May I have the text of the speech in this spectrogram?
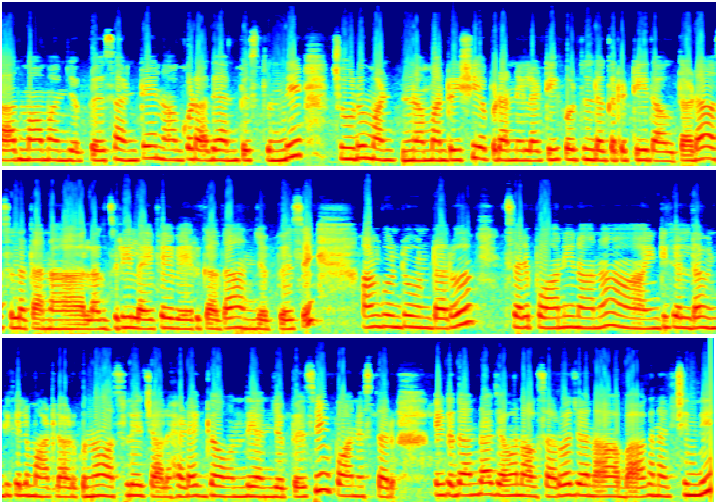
కాదు మామ అని చెప్పేసి అంటే నాకు కూడా అదే అనిపిస్తుంది. చూడు మన మన రిషి ఎప్పుడన్నా ఇలా టీ కొట్ల దగ్గర టీ తాగుతాడా? అసలు తన లగ్జరీ లైఫే వేరు కదా అని చెప్పేసి అనుకుంటూ ఉంటారు. సరే పోనీ నాన్న ఇంటికి వెళ్దాం ఇంటికి వెళ్ళి మాట్లాడుకుందాం. అసలే చాలా హెడేక్గా ఉంది అని చెప్పేసి పోనిస్తారు. ఇక దాని ఏమో నాకు సరోజ బాగా నచ్చింది.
